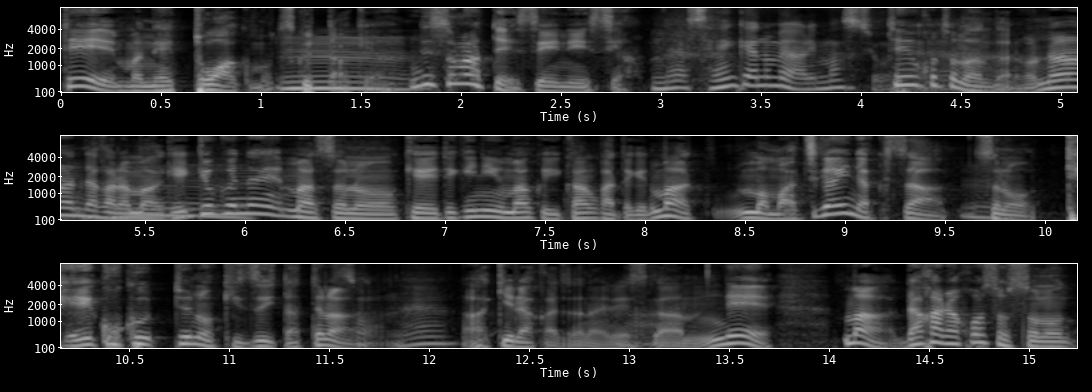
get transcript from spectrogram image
で、まあ、ネットワークも作ったわけやん、でその後 SNS やん。ね先見の目ありますよね。っていうことなんだろうな。だからまあ結局ね、まあ、その経営的にうまくいかんかったけど、まあ、まあ間違いなくさ、その帝国っていうのを築いたっていうのは明らかじゃないですか。でまあだからこそその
